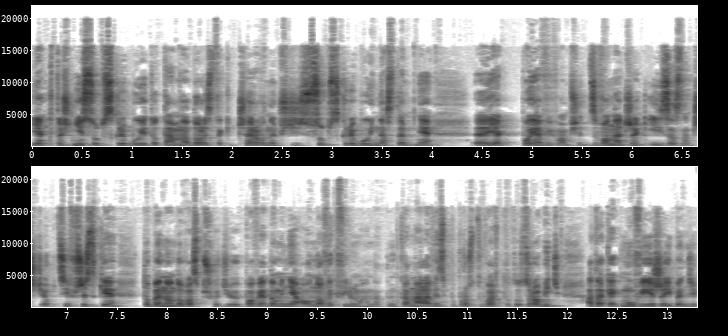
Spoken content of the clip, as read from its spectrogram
Jak ktoś nie subskrybuje, to tam na dole jest taki czerwony przycisk subskrybuj. Następnie e, jak pojawi Wam się dzwoneczek i zaznaczycie opcje wszystkie, to będą do Was przychodziły powiadomienia o nowych filmach na tym kanale, więc po prostu warto to zrobić. A tak jak mówię, jeżeli będzie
